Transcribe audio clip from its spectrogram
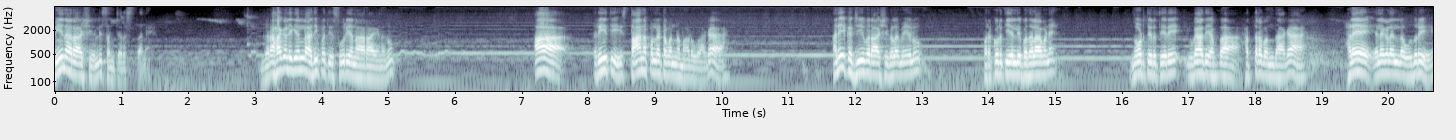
ಮೀನರಾಶಿಯಲ್ಲಿ ಸಂಚರಿಸ್ತಾನೆ. ಗ್ರಹಗಳಿಗೆಲ್ಲ ಅಧಿಪತಿ ಸೂರ್ಯನಾರಾಯಣನು ಆ ರೀತಿ ಸ್ಥಾನಪಲ್ಲಟವನ್ನು ಮಾಡುವಾಗ ಅನೇಕ ಜೀವರಾಶಿಗಳ ಮೇಲೂ ಪ್ರಕೃತಿಯಲ್ಲಿ ಬದಲಾವಣೆ. ನೋಡ್ತಿರ್ತೀರಿ, ಯುಗಾದಿ ಹಬ್ಬ ಹತ್ತಿರ ಬಂದಾಗ ಹಳೆ ಎಲೆಗಳೆಲ್ಲ ಉದುರಿ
